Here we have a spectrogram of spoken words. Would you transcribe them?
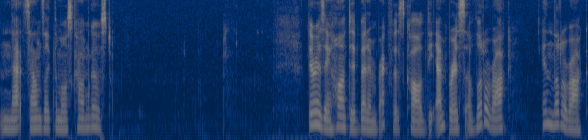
And that sounds like the most calm ghost. There is a haunted bed and breakfast called the Empress of Little Rock in Little Rock.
